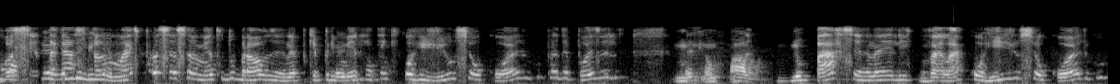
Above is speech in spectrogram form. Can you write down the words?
você está gastando linha, né? mais processamento do browser, né? Porque primeiro ele tem que corrigir o seu código para depois ele esse eu falo. No parser, né, ele vai lá, corrige o seu código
